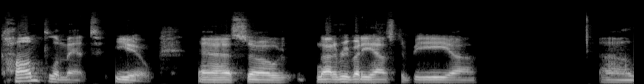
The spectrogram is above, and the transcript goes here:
complement you. Uh, so not everybody has to be uh, uh,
